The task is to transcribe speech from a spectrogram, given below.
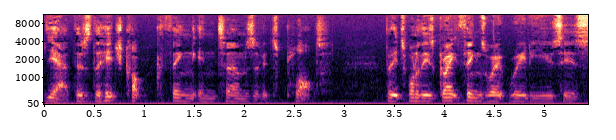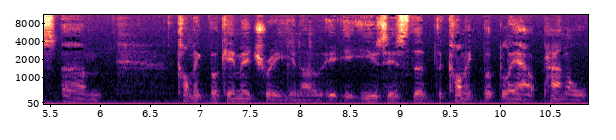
yeah. There's the Hitchcock thing in terms of its plot, but it's one of these great things where it really uses um, comic book imagery. You know, it, it uses the the comic book layout panel,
